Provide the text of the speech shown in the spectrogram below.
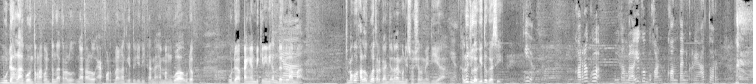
mudah lah gue untuk ngelakuin itu nggak terlalu nggak terlalu effort banget gitu. Jadi karena emang gue udah udah pengen bikin ini kan dari Ya. lama. Cuma gue kalau gue terganjalnya memang di sosial media. Ya. lu juga gitu gak sih? Iya. Karena gue ditambah lagi gue bukan konten kreator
